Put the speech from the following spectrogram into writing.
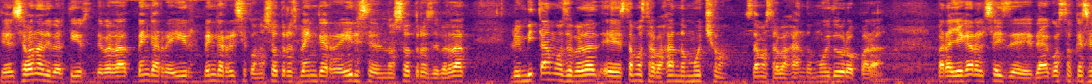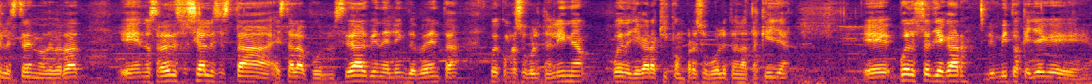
se van a divertir, de verdad, venga a reír, venga a reírse con nosotros, venga a reírse de nosotros, de verdad. Lo invitamos, de verdad, eh, estamos trabajando mucho, estamos trabajando muy duro para, para llegar al 6 de, agosto, que es el estreno, de verdad. en nuestras redes sociales está, está la publicidad, viene el link de venta, puede comprar su boleto en línea, puede llegar aquí comprar su boleto en la taquilla. Eh, puede usted llegar, lo invito a que llegue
